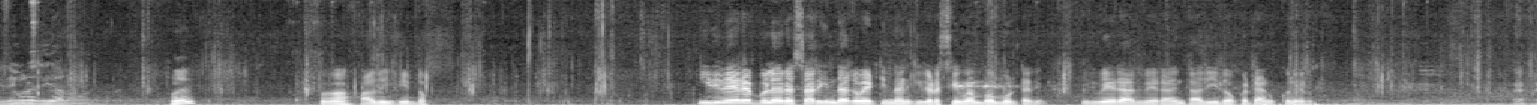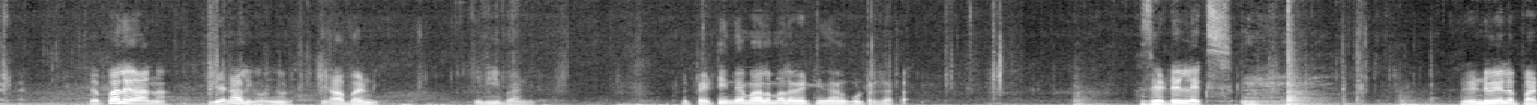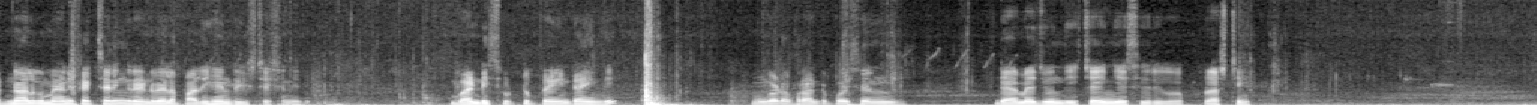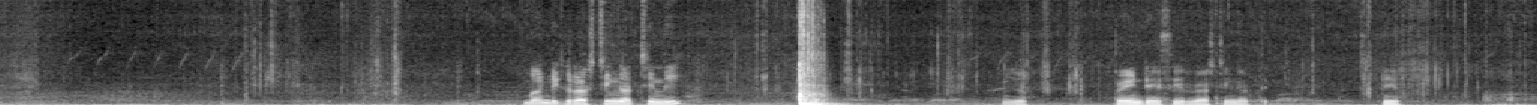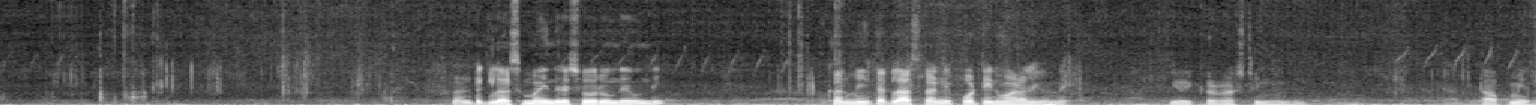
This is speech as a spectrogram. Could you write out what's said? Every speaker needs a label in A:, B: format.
A: ఇది కూడా తీయాలా
B: అది తీద్దాం. ఇది వేరే బులేరా సార్ ఇందాక పెట్టిన దానికి ఇక్కడ సింహం బొమ్మ ఉంటుంది. ఇది వేరే అది వేరే అంటే అది ఇది ఒకటే అనుకున్నారు చెప్పాలి కదా అన్న జనాలు ఇగో చూడు ఆ బండి ఇది ఈ బండి. పెట్టిందే మలమల పెట్టింది అనుకుంటారు గట్ట జెడ్ఎల్ఎక్స్ రెండు వేల పద్నాలుగు మ్యానుఫ్యాక్చరింగ్ రెండు వేల పదిహేను రిజిస్ట్రేషన్ ఇది. బండి చుట్టూ పెయింట్ అయింది. ముంగడ ఫ్రంట్ పొజిషన్ డ్యామేజ్ ఉంది. చేంజ్ చేసిరు రస్టింగ్ బండికి రస్టింగ్ వచ్చింది. పెయింట్ వేసి రస్టింగ్ వస్తే ఫ్రంట్ గ్లాస్ మహీంద్రా షోరూమ్దే ఉంది. కానీ మిగతా గ్లాసులన్నీ ఫోర్టీన్ మోడల్ ఉన్నాయి. ఇవి ఇక్కడ రస్టింగ్ ఉంది. టాప్ మీద.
